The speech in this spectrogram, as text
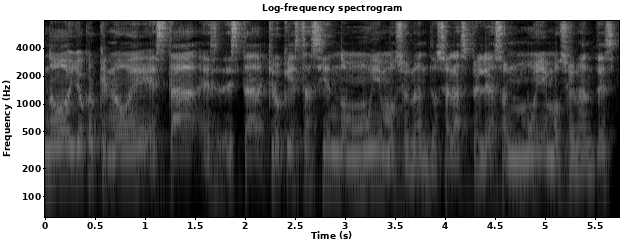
no, yo creo que no, eh. Está, está, creo que está siendo muy emocionante. O sea, las peleas son muy emocionantes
